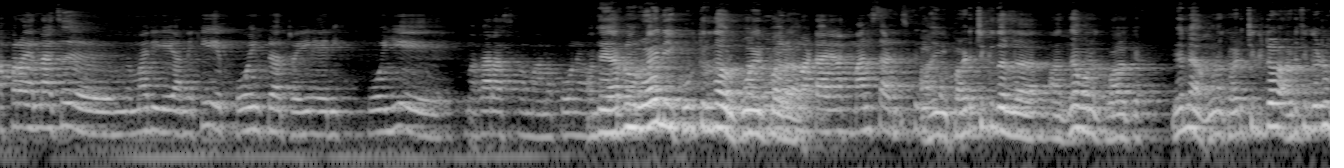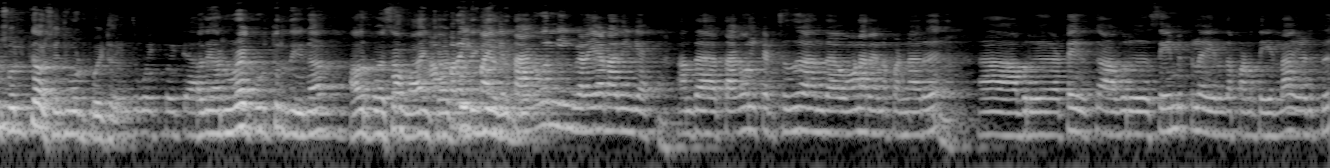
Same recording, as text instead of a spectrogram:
அப்புறம் என்னாச்சு? இந்த மாதிரி அன்னைக்கு போயிருக்கார் ட்ரெயின் ஏறி. போய் மகாராஷ்டிரமான போனேன். அந்த இரநூறுவாய் நீ கொடுத்துருந்தா அவர் போயிருப்பாரா? மாட்டார். எனக்கு மனசு அடிச்சுக்குது. அவங்க படிச்சுக்குதல்ல. அதுதான் உனக்கு வாழ்க்கை. என்ன உனக்கு அடிச்சுக்கிட்டோம் அடிச்சுக்கிட்டோம் சொல்லிட்டு அவர் செஞ்சு போட்டு போயிட்டார். போயிட்டு போயிட்டார் அது இரநூறுவாய் கொடுத்துருந்தீங்கன்னா அவர் பேசாம வாங்கி அப்புறம் தகவல் நீங்கள் விளையாடாதீங்க. அந்த தகவல் கிடைச்சது அந்த ஓனர் என்ன பண்ணார்? அவர்கிட்ட இருக்க அவர் சேமிப்பில் இருந்த பணத்தை எல்லாம் எடுத்து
